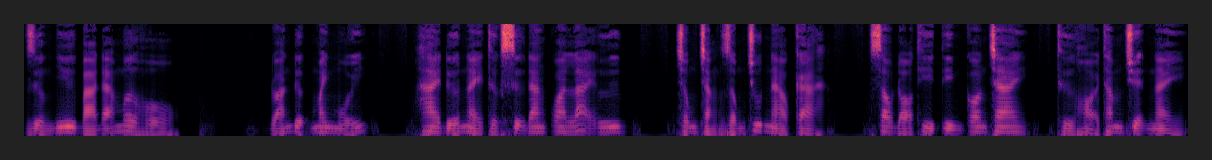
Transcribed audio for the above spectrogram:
dường như bà đã mơ hồ. Đoán được manh mối, hai đứa này thực sự đang qua lại ư, trông chẳng giống chút nào cả. sau đó thì tìm con trai, thử hỏi thăm chuyện này.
